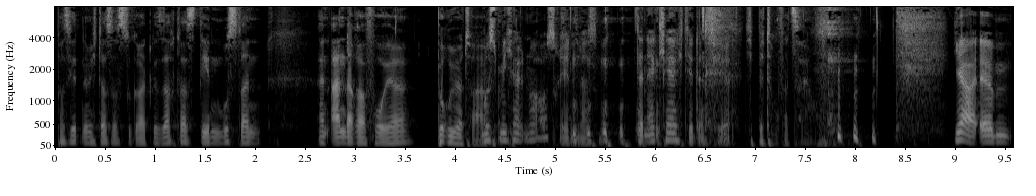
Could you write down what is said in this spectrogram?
passiert nämlich das, was du gerade gesagt hast, den muss dann ein anderer vorher berührt haben. Muss mich halt nur ausreden lassen. Dann erkläre ich dir das hier. ich bitte um Verzeihung. Ja, ähm,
